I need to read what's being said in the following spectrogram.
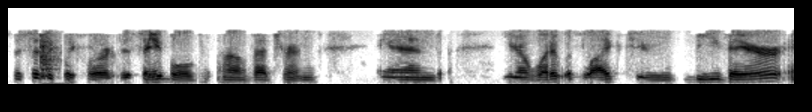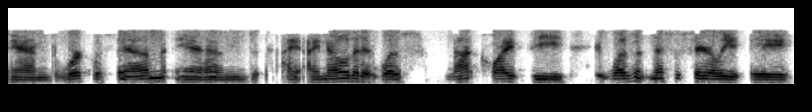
specifically for disabled uh, veterans, and you know what it was like to be there and work with them. And I, I know that it was not quite the, it wasn't necessarily a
